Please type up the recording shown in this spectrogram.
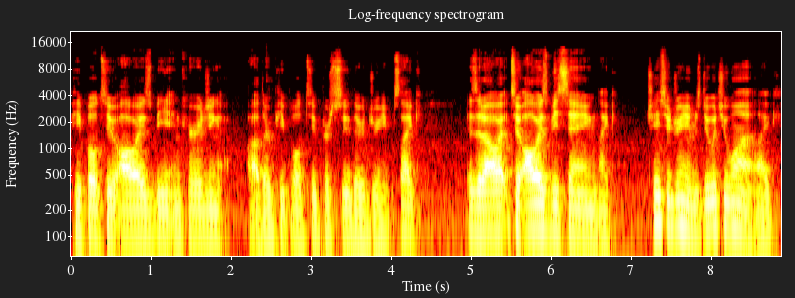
people to always be encouraging other people to pursue their dreams? Like, is it always to always be saying like, chase your dreams, do what you want, like.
